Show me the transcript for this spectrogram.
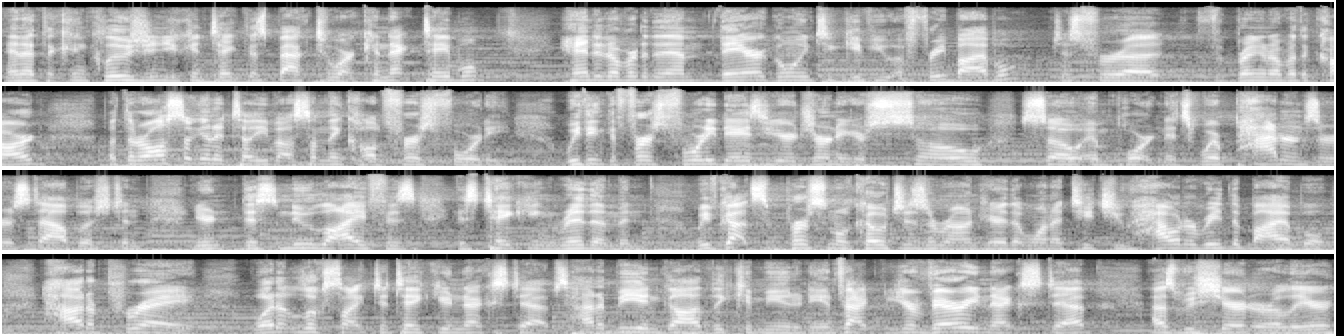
And at the conclusion, you can take this back to our Connect table, hand it over to them. They are going to give you a free Bible just for, uh, for bringing over the card. But they're also going to tell you about something called First 40. We think the first 40 days of your journey are so, so important. It's where patterns are established and this new life is, is taking rhythm. And we've got some personal coaches around here that want to teach you how to read the Bible, how to pray, what it looks like to take your next steps, how to be in godly community. In fact, your very next step, as we shared earlier,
